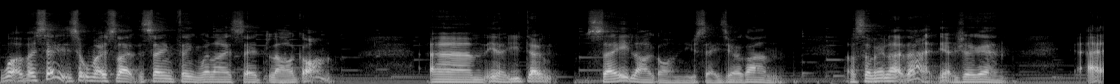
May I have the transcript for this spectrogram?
what have I said? It's almost like the same thing when I said Lagon. Um, you know, you don't say Lagon, you say Jogan, or something like that. Yeah, Jogan. Uh,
